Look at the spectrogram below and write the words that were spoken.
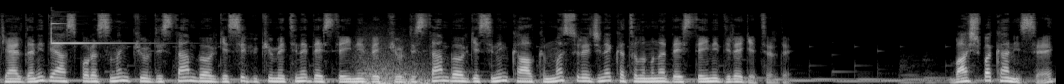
Keldani diasporasının Kürdistan bölgesi hükümetine desteğini ve Kürdistan bölgesinin kalkınma sürecine katılımına desteğini dile getirdi. Başbakan ise,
